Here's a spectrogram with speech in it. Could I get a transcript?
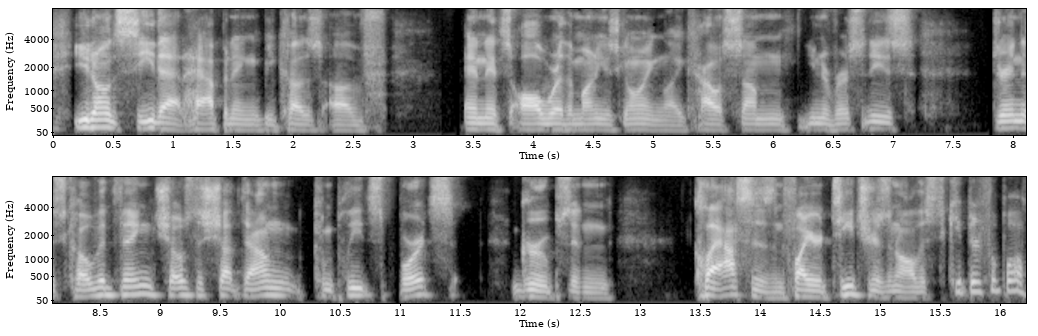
You don't see that happening because of, and it's all where the money is going. Like how some universities during this COVID thing chose to shut down complete sports groups and classes and fired teachers and all this to keep their football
